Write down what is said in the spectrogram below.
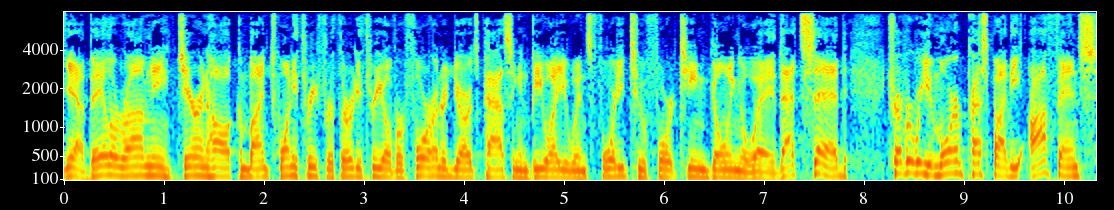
Yeah, Baylor Romney, Jaren Hall combined 23 for 33 over 400 yards passing, and BYU wins 42 14 going away. That said, Trevor, were you more impressed by the offense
